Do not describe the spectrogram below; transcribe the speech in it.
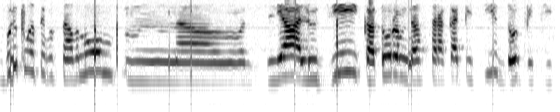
выплаты в основном э, для людей, которым до 45 до 50.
